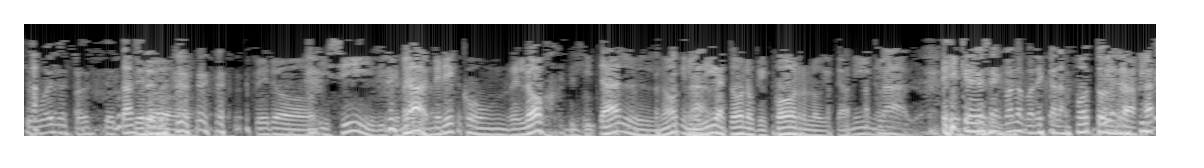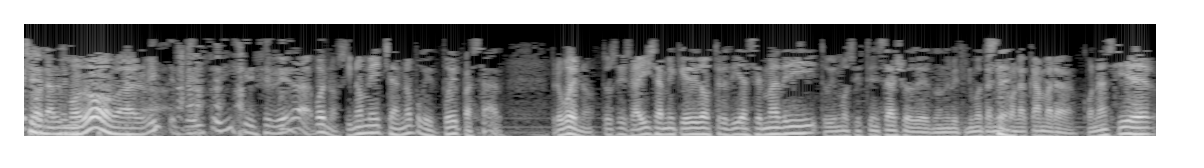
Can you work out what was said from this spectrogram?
Qué bueno pero, pero, y sí, dije, me- Claro. merezco un reloj digital, ¿no? Que Claro. me diga todo lo que corro, lo que camino. Claro. Y que de vez en cuando aparezca la foto de con la película. Almodóvar, ¿viste? Pensé, dije, se verá. Bueno, si no me echan, ¿no? Porque puede pasar. Pero bueno, entonces ahí ya me quedé dos, tres días en Madrid, tuvimos este ensayo de donde me filmó también Sí. con la cámara con Asier,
